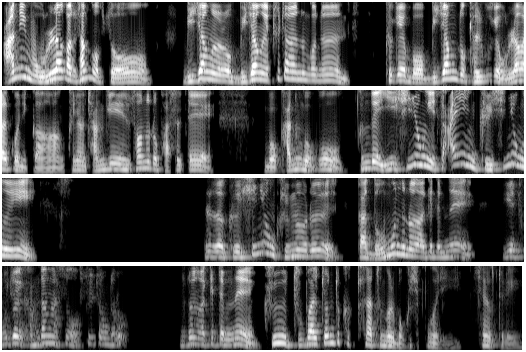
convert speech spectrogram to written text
아니 뭐 올라가도 상관없어. 미장으로 미장에 투자하는 거는 그게 뭐 미장도 결국에 올라갈 거니까 그냥 장기 선으로 봤을 때 뭐 가는 거고. 근데 이 신용이 쌓인 그 신용이 그래서 그 신용 규모를 가 너무 늘어났기 때문에 이게 도저히 감당할 수 없을 정도로 늘어났기 때문에 그 두바이 쫀득쿠키 같은 걸 먹고 싶은 거지 세력들이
